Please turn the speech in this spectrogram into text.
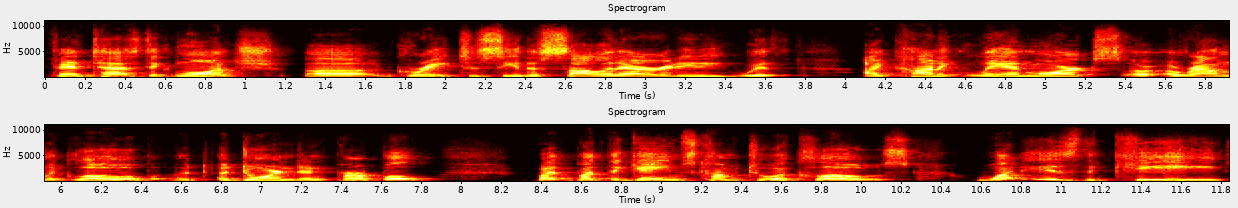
Fantastic launch. Uh, great to see the solidarity with iconic landmarks around the globe adorned in purple. But but the games come to a close. What is the key?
